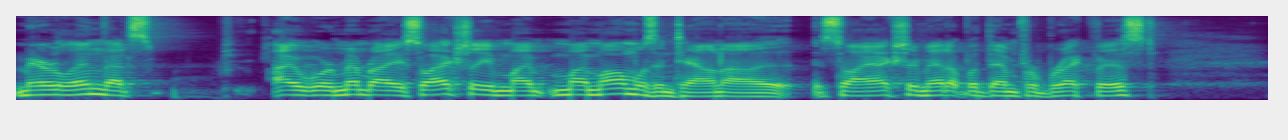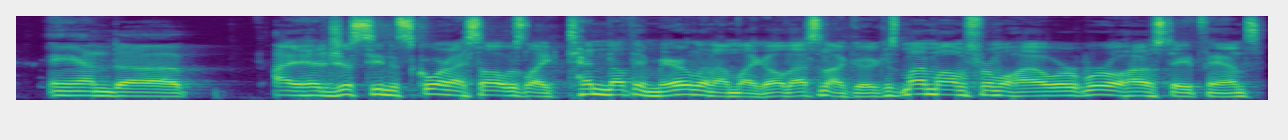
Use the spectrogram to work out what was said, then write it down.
Maryland. That's I remember. I so actually my my mom was in town, uh, so I actually met up with them for breakfast, and uh, I had just seen the score and I saw it was like ten nothing Maryland. I'm like, oh, that's not good because my mom's from Ohio. We're, we're Ohio State fans,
